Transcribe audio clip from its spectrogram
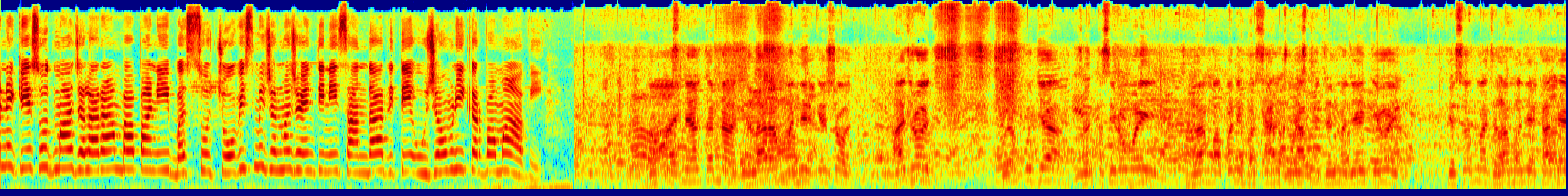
અને કેશોદમાં જલારામ બાપાની બસો ચોવીસમી જન્મજયંતિની શાનદાર રીતે ઉજવણી કરવામાં આવી. સ્નેહલતરના જલારામ મંદિર કેશોદ. આજરોજ પૂજ્ય પૂજ્ય સંત શિરોમણી જલારામ બાપાની બસો ચોવીસમી જન્મ જયંતિ હોય. કેશોદમાં જલારામ મંદિર ખાતે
